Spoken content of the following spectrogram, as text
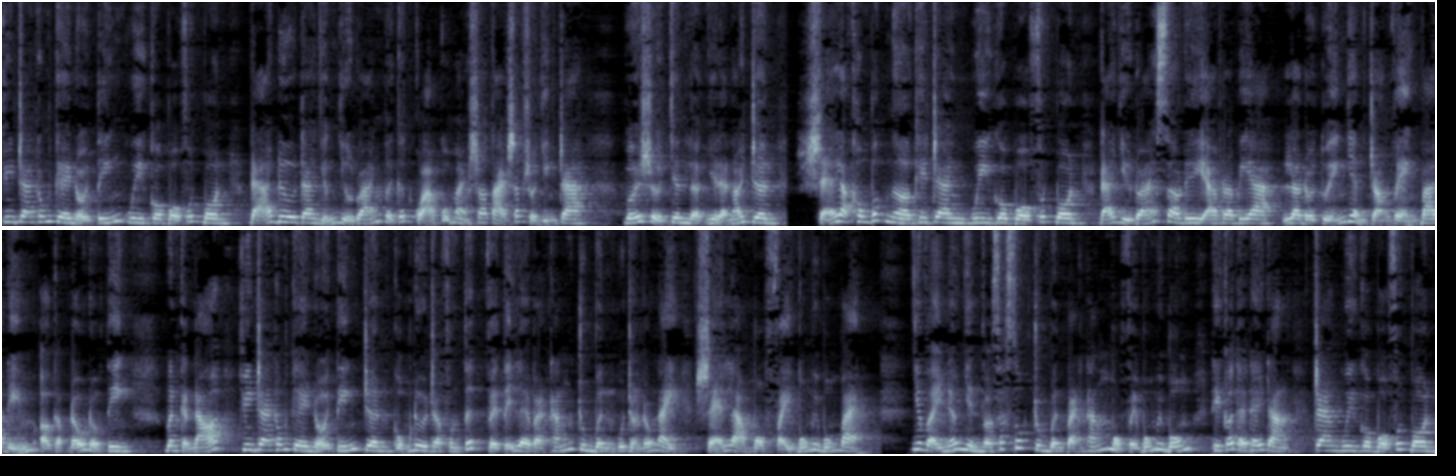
chuyên trang thống kê nổi tiếng We Global Football đã đưa ra những dự đoán về kết quả của màn so tài sắp sửa diễn ra. Với sự chênh lệch như đã nói trên, sẽ là không bất ngờ khi trang We Global Football đã dự đoán Saudi Arabia là đội tuyển giành trọn vẹn 3 điểm ở cặp đấu đầu tiên. Bên cạnh đó, chuyên trang thống kê nổi tiếng trên cũng đưa ra phân tích về tỷ lệ bàn thắng trung bình của trận đấu này sẽ là 1,44 bàn. Như vậy nếu nhìn vào xác suất trung bình bàn thắng 1,44 thì có thể thấy rằng trang We Global Football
